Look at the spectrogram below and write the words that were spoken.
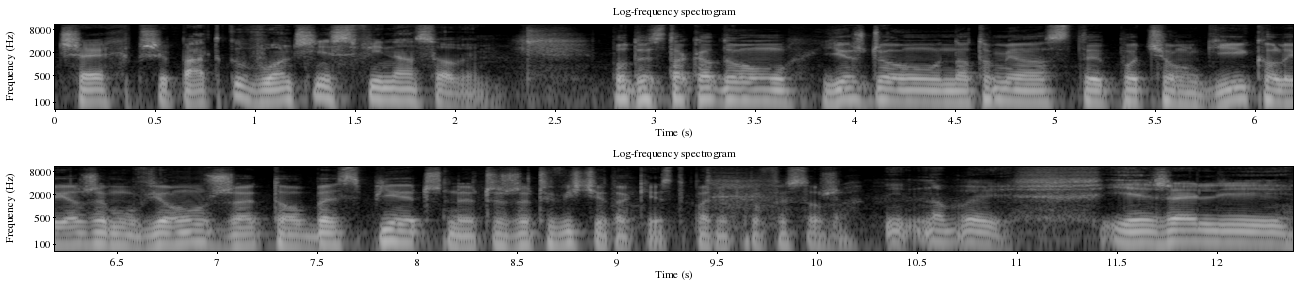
trzech przypadków, włącznie z finansowym. Pod estakadą jeżdżą natomiast pociągi. Kolejarze mówią, że to bezpieczne. Czy rzeczywiście tak jest, panie profesorze? No bo jeżeli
